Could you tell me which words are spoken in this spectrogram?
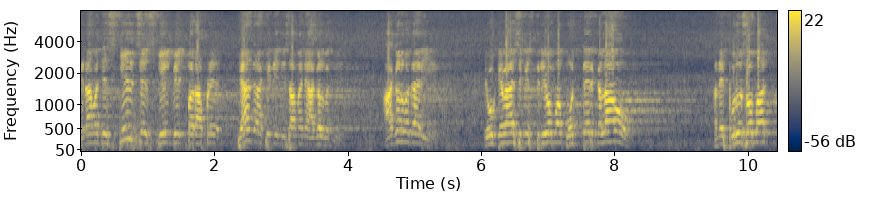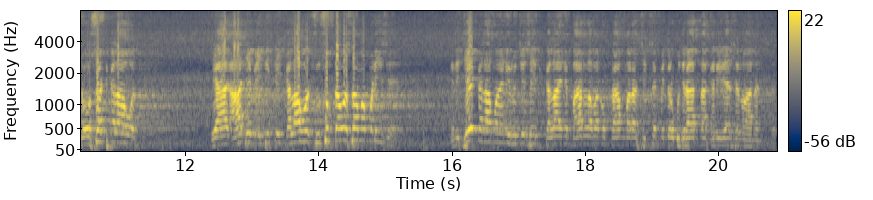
એનામાં જે સ્કિલ છે, સ્કિલ બેઝ પર આપણે ધ્યાન રાખીને દિશામાં આગળ વધીએ. આગળ વધારીએ. એવું કહેવાય છે કે સ્ત્રીઓમાં બોતેર કલાઓ અને પુરુષોમાં ચોસઠ કલાઓ એ આ જે વૈદિક કલાઓ સુસુપ્ત અવસ્થામાં પડી છે. એની જે કલામાં એની રુચિ છે, એ કલા એને બહાર લાવવાનું કામ મારા શિક્ષક મિત્રો ગુજરાતના કરી રહ્યા છે એનો આનંદ છે.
